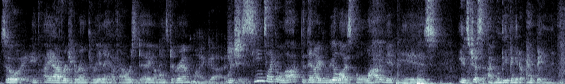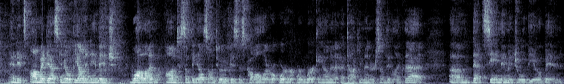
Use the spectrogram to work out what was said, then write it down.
so it, I averaged around three and a half hours a day on Instagram. My gosh. Which dude. seems like a lot, but then I realized a lot of it is it's just I'm leaving it open and it's on my desk and it'll be on an image while I'm onto something else, onto a business call or, or, or working on a, a, document or something like that. Um, that same image will be open.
